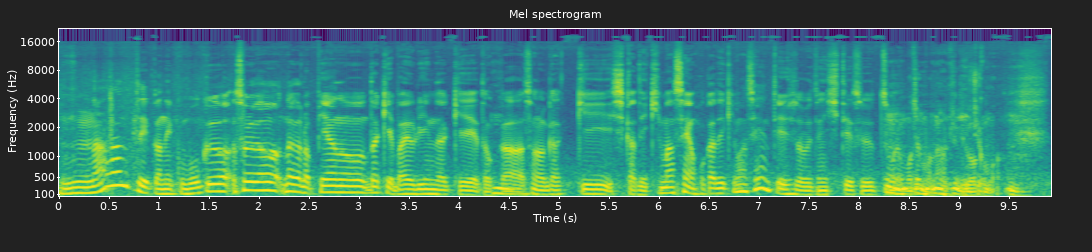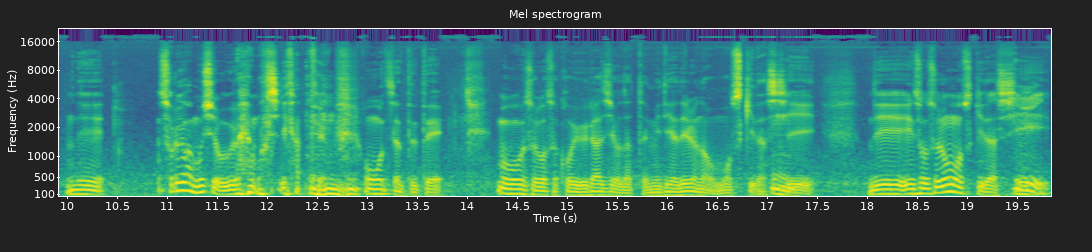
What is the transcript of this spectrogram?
な。なんていうかね僕はそれはだからピアノだけバイオリンだけとか、その楽器しかできません他できませんっていう人を別に否定するつもりはもちろんないうん僕も。でそれはむしろ羨ましいなって思っちゃってて。もう僕それこそこういうラジオだったりメディア出るのも好きだし、で演奏するのも好きだし、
